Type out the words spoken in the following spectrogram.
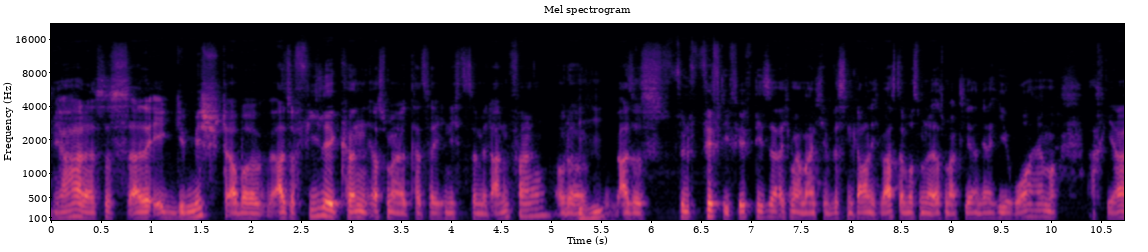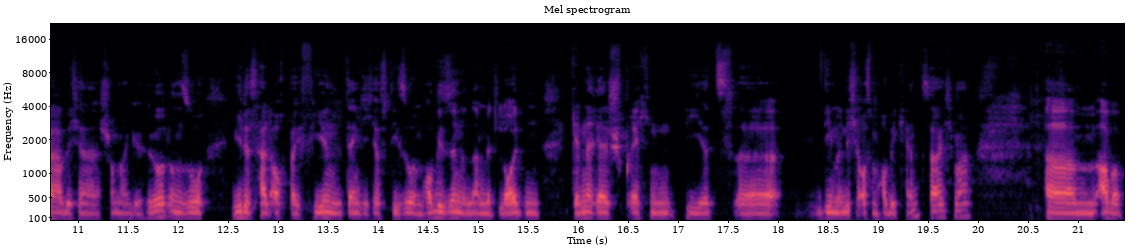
Ja, das ist also eh gemischt, aber also viele können erstmal tatsächlich nichts damit anfangen oder Mhm. also es ist 50-50, sage ich mal. Manche wissen gar nicht was, da muss man erstmal erklären, ja, hier Warhammer, ach ja, habe ich ja schon mal gehört und so, wie das halt auch bei vielen, denke ich, ist, die so im Hobby sind und dann mit Leuten generell sprechen, die jetzt, äh, die man nicht aus dem Hobby kennt, sage ich mal. Ähm, aber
